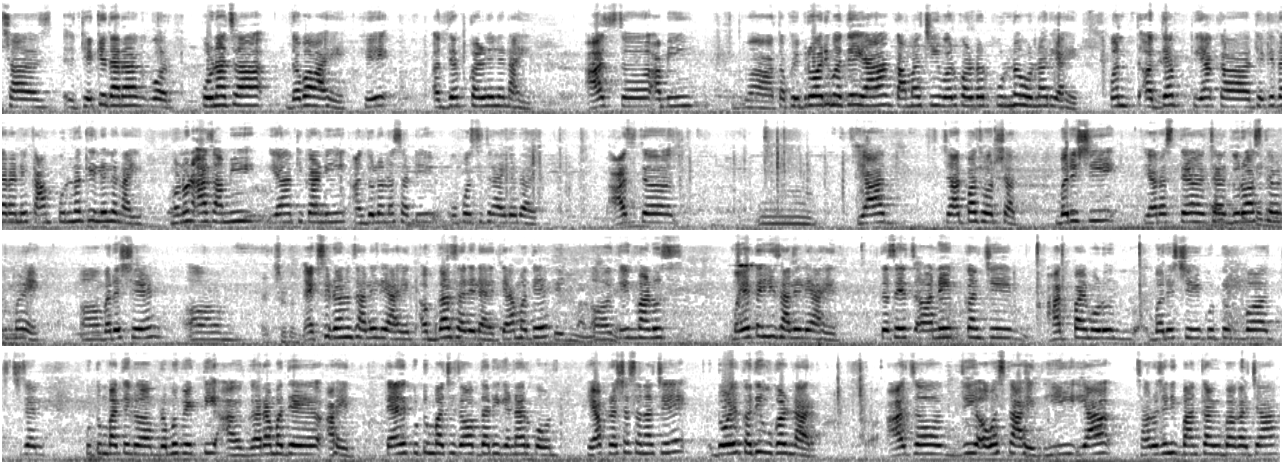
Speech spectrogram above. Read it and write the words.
शा- ठेकेदारावर कोणाचा दबाव आहे हे अद्याप कळलेले नाही. आज आम्ही आता फेब्रुवारीमध्ये या कामाची वर्क ऑर्डर पूर्ण होणारी आहे. पण अद्याप या का- ठेकेदाराने काम पूर्ण केलेलं नाही. म्हणून आज आम्ही या ठिकाणी आंदोलनासाठी उपस्थित राहिलेलो आहे. आज या चार पाच वर्षात बरीचशी या रस्त्याच्या दुरावस्थेमुळे बरेचसे ऍक्सिडेंट झालेले आहेत अपघात झालेले आहेत. त्यामध्ये तीन माणूस मयतही झालेले आहेत. तसेच अनेकांचे हातपाय मोडून बरेचसे कुटुंब कुटुंबातील प्रमुख व्यक्ती घरामध्ये आहेत. त्या कुटुंबाची जबाबदारी घेणार कोण? ह्या प्रशासनाचे डोळे कधी उघडणार? आज जी अवस्था आहे ही या सार्वजनिक बांधकाम विभागाच्या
